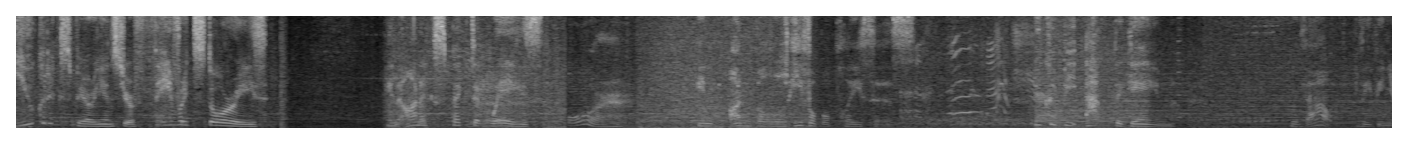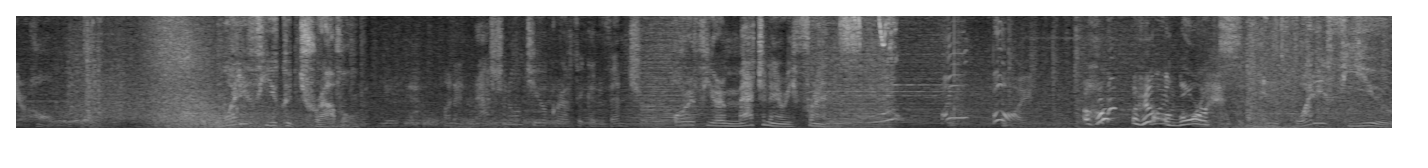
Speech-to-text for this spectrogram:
You could experience your favorite stories in unexpected ways or in unbelievable places. You could be at the game without leaving your home. What if you could travel on a National Geographic adventure? Or if your imaginary friends And what if you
